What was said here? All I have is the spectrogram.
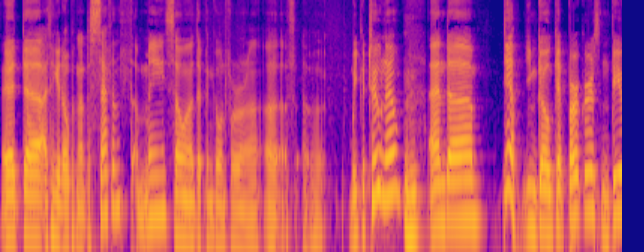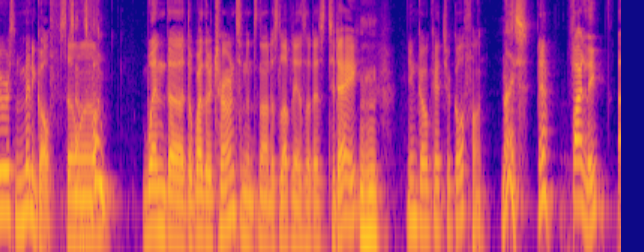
it, uh, I think it opened on the 7th of May, so uh, they've been going for a, a, a week or two now. Mm-hmm. And uh, yeah, you can go get burgers and beers and mini golf. So Sounds uh, fun. When the the weather turns and it's not as lovely as it is today, Mm-hmm. You can go get your golf on. Nice. Yeah. Finally, uh,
